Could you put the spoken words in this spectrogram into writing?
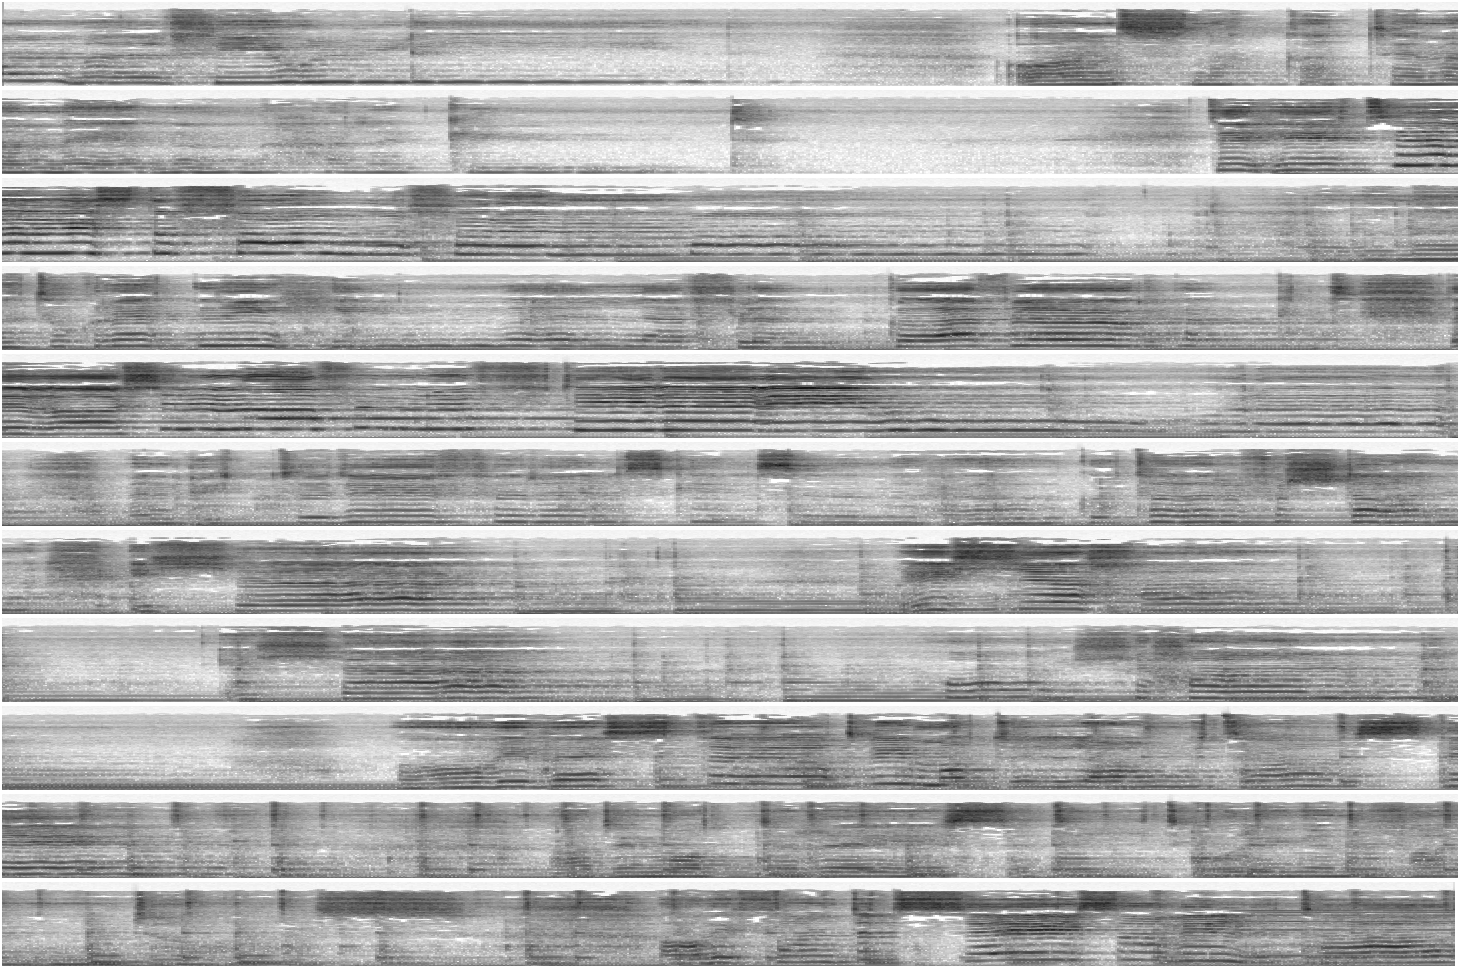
gammel fiolin. Og han snakka til meg med den, herregud. Det heter visst å falle for en mann. Men jeg tok retning himmel, jeg fløy og jeg fløy høyt. Det var ikke noe fornuft i det Men bytter du forelskelse med høg og tørr forstand? Ikke jeg, ikke han. Ikke jeg og ikke han. Og vi visste at vi måtte langt av sted. At vi måtte reise dit hvor ingen fant oss. Og vi fant et seil som ville ta oss med.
